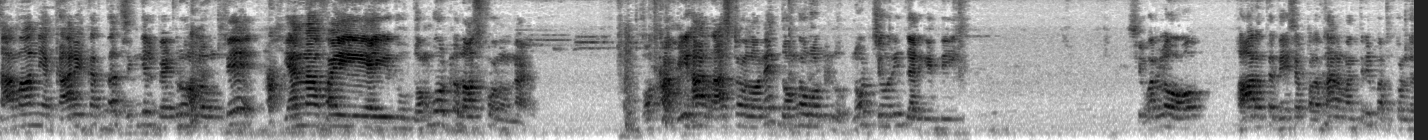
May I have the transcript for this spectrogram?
సామాన్య కార్యకర్త సింగిల్ బెడ్రూమ్లో ఉంటే ఎనభై ఐదు దొంగ ఓట్లు రాసుకొని ఉన్నాడు. ఒక్క బీహార్ రాష్ట్రంలోనే దొంగ ఓట్లు నోట్ చోరీ జరిగింది. చివరిలో భారతదేశ ప్రధానమంత్రి పదకొండు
